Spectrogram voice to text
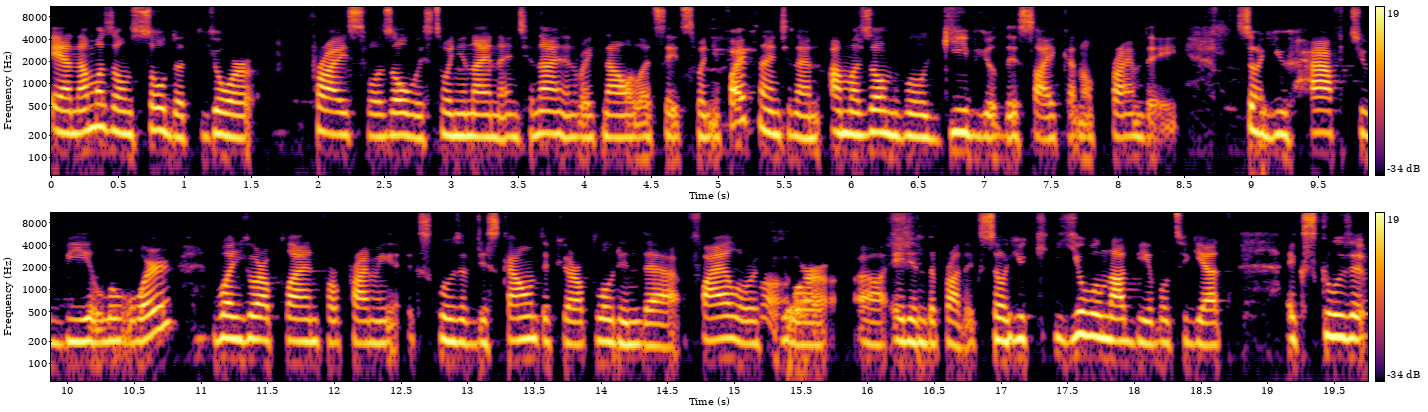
and amazon saw that your price was always $29.99 and right now let's say it's $25.99 amazon will give you this icon of prime day. So you have to be lower when you're applying for prime exclusive discount if you're uploading the file or if you're uh, adding the product. So you you will not be able to get exclusive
